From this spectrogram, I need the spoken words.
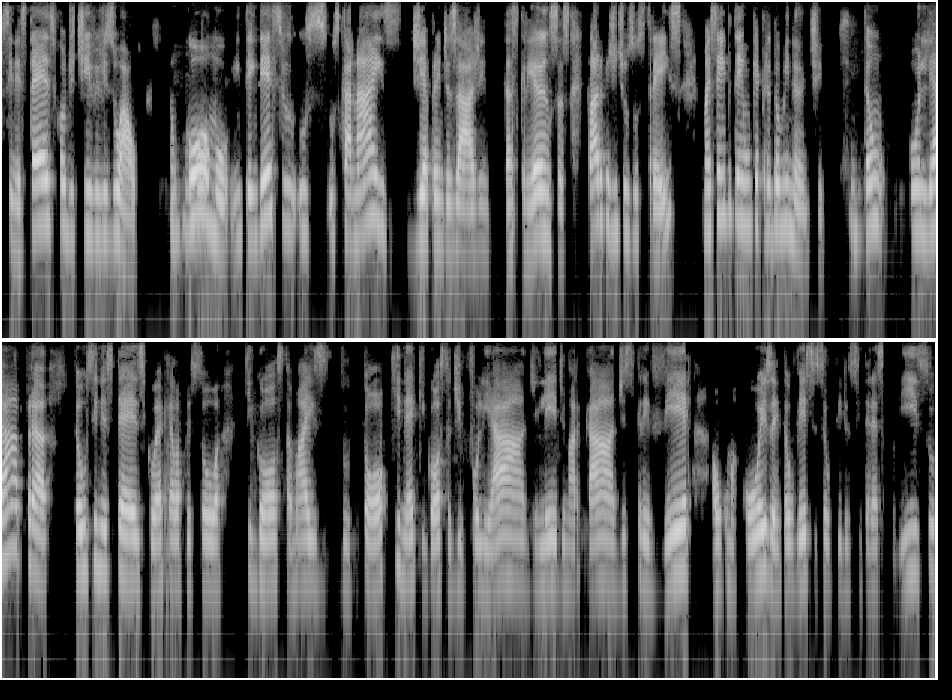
sinestésico, auditivo e visual. Então, uhum. como entender se os, os canais de aprendizagem das crianças, claro que a gente usa os três, mas sempre tem um que é predominante. Sim. Então, olhar para então, o sinestésico é aquela pessoa que gosta mais do toque, né, que gosta de folhear, de ler, de marcar, de escrever alguma coisa, então vê se seu filho se interessa por isso.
